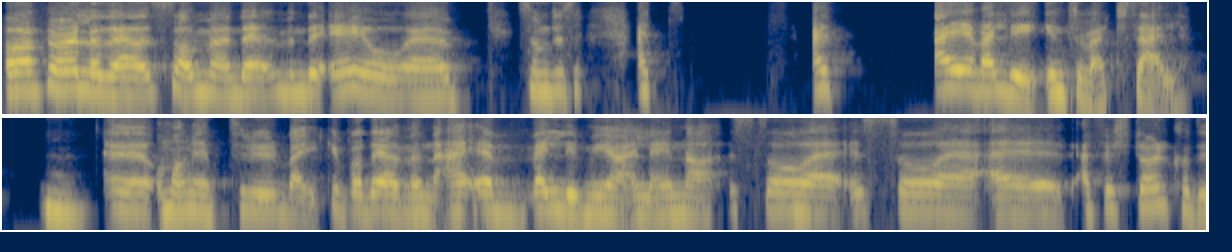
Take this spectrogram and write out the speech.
og jeg føler det samme. Det, men det er jo, eh, som du sier jeg, jeg, jeg, er veldig introvert selv. Mm. Uh, og mange tror meg ikke på det, men jeg er veldig mye alene. Så, uh, så uh, jeg forstår hva du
